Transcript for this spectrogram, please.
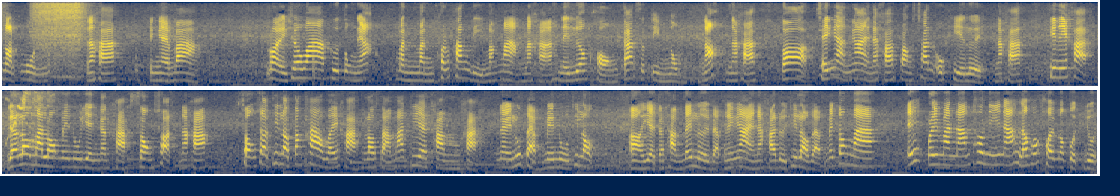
หนอดหมุน นะคะ เป็นไงบ้างหน่อยเชื่อว่าคือตรงเนี้ยมันมันค่อนข้างดีมากๆนะคะ ในเรื่องของการสตรีมนมเนาะนะคะ ก็ใช้งานง่ายนะคะ ฟังก์ชันโอเคเลยนะคะ ทีนี้ค่ะ เดี๋ยวเรามาลองเมนูเย็นกันค่ะ2ช็อตนะคะ2ช็อตที่เราตั้งค่าไว้ค่ะ เราสามารถที่จะทำค่ะ ในรูปแบบเมนูที่เราเอออยากจะทำได้เลยแบบง่าย ๆนะคะ โดยที่เราแบบไม่ต้องมา เอ๊ะปริมาณน้ำเท่านี้นะ แล้วก็คอยมากดหยุด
